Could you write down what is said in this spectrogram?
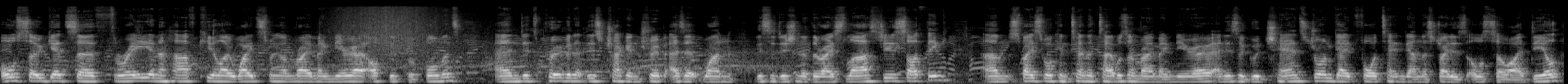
Also gets a three and a half kilo weight swing on Ray Magnerio off this performance. And it's proven at this track and trip as it won this edition of the race last year. So I think um, Spacewalk can turn the tables on Ray Magnerio and is a good chance. Drawn gate 14 down the straight is also ideal.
